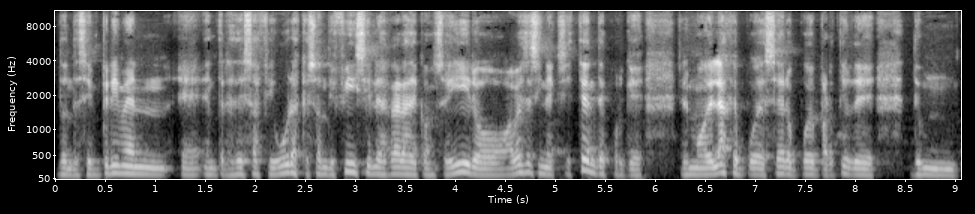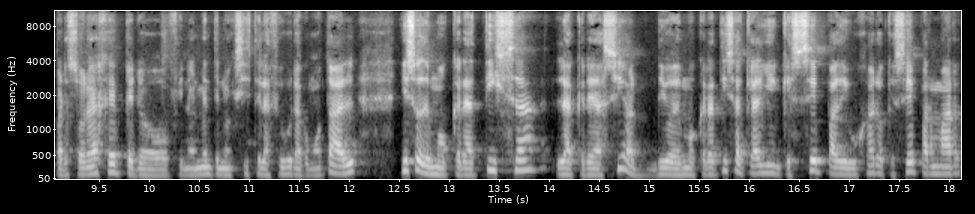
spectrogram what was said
donde se imprimen eh, entre esas figuras que son difíciles, raras de conseguir o a veces inexistentes, porque el modelaje puede ser o puede partir de, un personaje, pero finalmente no existe la figura como tal. Y eso democratiza la creación, digo, democratiza que alguien que sepa dibujar o que sepa armar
